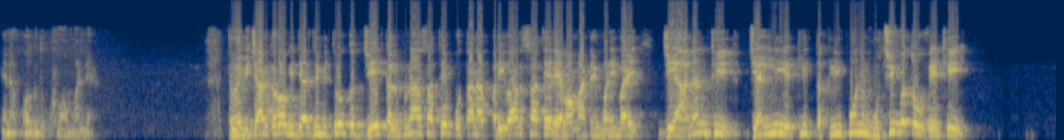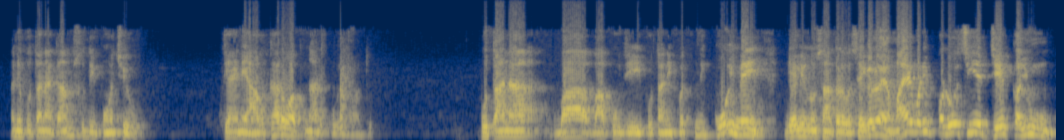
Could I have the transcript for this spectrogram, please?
એના પગ દુખવા માંડ્યા. તમે વિચાર કરો વિદ્યાર્થી મિત્રો કે જે કલ્પના સાથે પોતાના પરિવાર સાથે રહેવા માટે મણિભાઈ, જે આનંદથી જેલની એટલી તકલીફો અને મુસીબતો વેઠી અને પોતાના ગામ સુધી પહોંચ્યો, ત્યાં એને આવકારો આપનાર કોઈ નહોતું. પોતાના બા, બાપુજી, પોતાની પત્ની કોઈ નહીં, ગેલીનો સાંકળ વસે ગયેલો. એમાંય વળી પડોશીએ જે કહ્યું,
